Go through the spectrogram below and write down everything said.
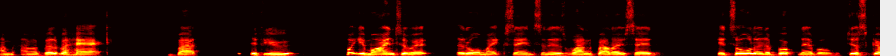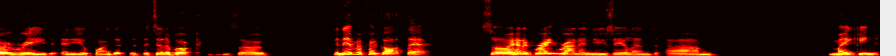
I'm, I'm a bit of a hack, but if you put your mind to it, it all makes sense. And as one fellow said, it's all in a book, Neville. Just go read and you'll find it. It's in a book. So I never forgot that. So I had a great run in New Zealand, um, making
